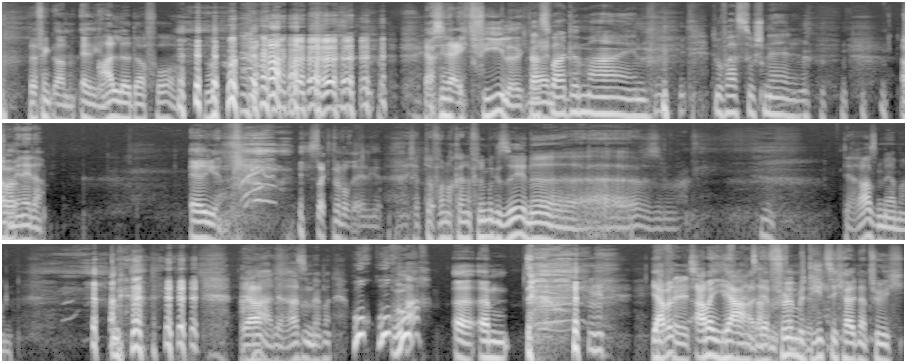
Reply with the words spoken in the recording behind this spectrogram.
Wer fängt an? Alien. alle davor. ne? Ja, es sind ja echt viele. Ich Das mein, war gemein. Du warst zu schnell. Aber- Terminator. Alien. ich sag nur noch Alien. Ich habe davon noch keine Filme gesehen. Ne? Also, hm. Der Rasenmähermann. Ja. Ah, der Rasenmähermann. Huch, huch, Huch. ach. Äh, ähm, ja, aber, aber ja, der Film bedient sich halt natürlich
